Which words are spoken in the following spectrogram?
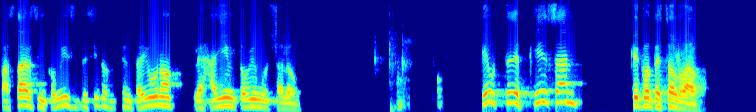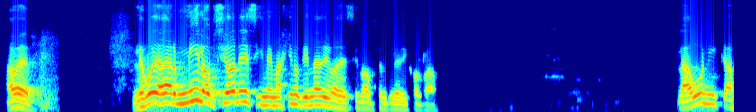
pasar 5.781 Lehayim Tobim Shalom. ¿Qué ustedes piensan que contestó el Rab? A ver, les voy a dar mil opciones y me imagino que nadie va a decir la opción que le dijo el Rab. La única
